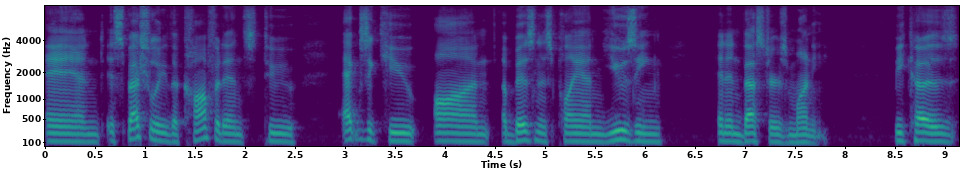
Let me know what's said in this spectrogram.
and especially the confidence to execute on a business plan using an investor's money. Because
